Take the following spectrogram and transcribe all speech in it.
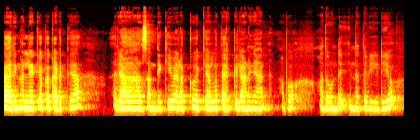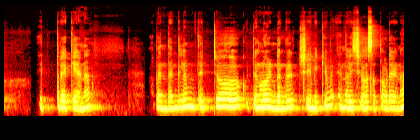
കാര്യങ്ങളിലേക്കൊക്കെ കിടക്കുക. രാ സന്ധ്യയ്ക്ക് വിളക്ക് വയ്ക്കാനുള്ള തിരക്കിലാണ് ഞാൻ. അപ്പോൾ അതുകൊണ്ട് ഇന്നത്തെ വീഡിയോ ഇത്രയൊക്കെയാണ്. അപ്പോൾ എന്തെങ്കിലും തെറ്റോ കുറ്റങ്ങളോ ഉണ്ടെങ്കിൽ ക്ഷമിക്കും എന്ന വിശ്വാസത്തോടെയാണ്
